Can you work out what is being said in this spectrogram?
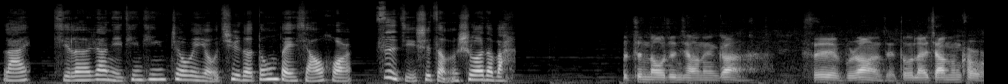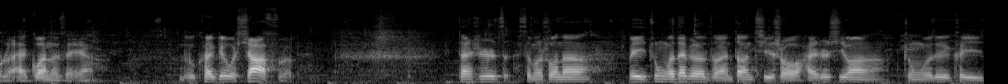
来，喜乐，让你听听这位有趣的东北小伙儿。自己是怎么说的吧？真刀真枪的干，谁也不让，这都来家门口了，还惯着谁呀？都快给我吓死了！但是怎怎么说呢？为中国代表团当旗手，还是希望中国队可以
